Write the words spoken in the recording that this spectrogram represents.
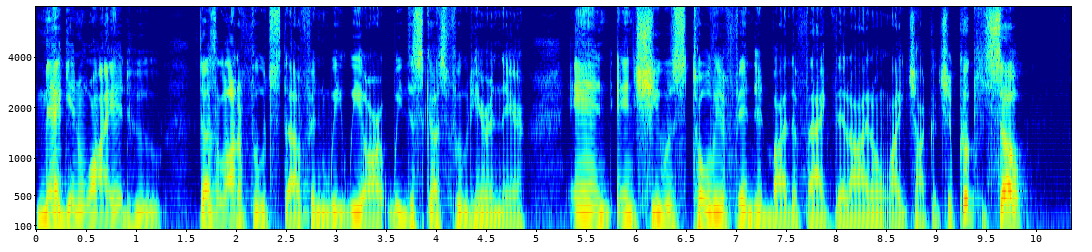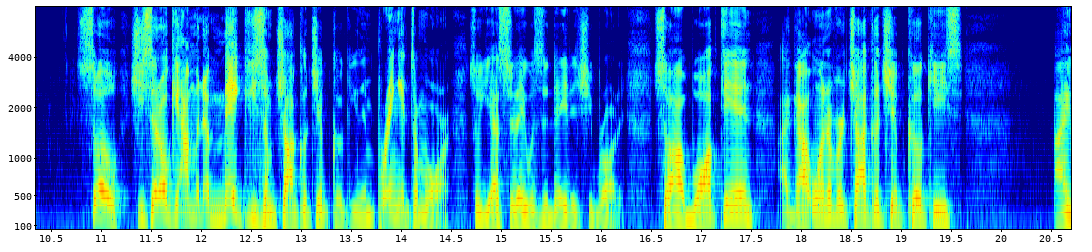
Megan Wyatt, who does a lot of food stuff, and we we are we discuss food here and there, and and she was totally offended by the fact that I don't like chocolate chip cookies. So, so she said, "Okay, I'm gonna make you some chocolate chip cookies and bring it tomorrow." So yesterday was the day that she brought it. So I walked in, I got one of her chocolate chip cookies. I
